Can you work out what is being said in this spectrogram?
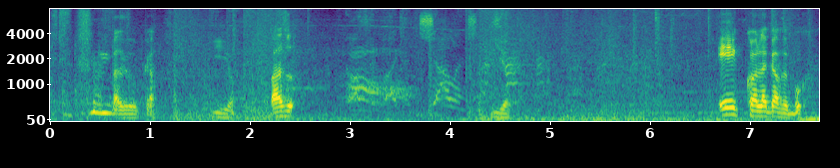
Bazuka. Ijo, Bazu... ijo. I kolega wybuch.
